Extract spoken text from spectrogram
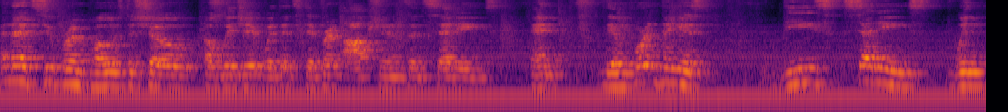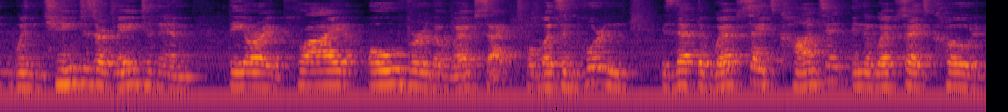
And then it's superimposed to show a widget with its different options and settings and the important thing is these settings, when when changes are made to them, they are applied over the website. But what's important is that the website's content and the website's code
